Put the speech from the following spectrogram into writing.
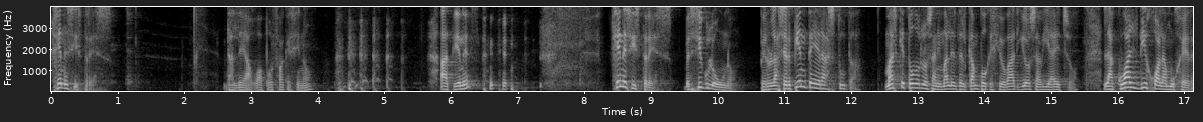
Génesis 3. Dale agua, porfa, que si no. ah, ¿tienes? Génesis 3, versículo 1. Pero la serpiente era astuta, más que todos los animales del campo que Jehová Dios había hecho, la cual dijo a la mujer,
